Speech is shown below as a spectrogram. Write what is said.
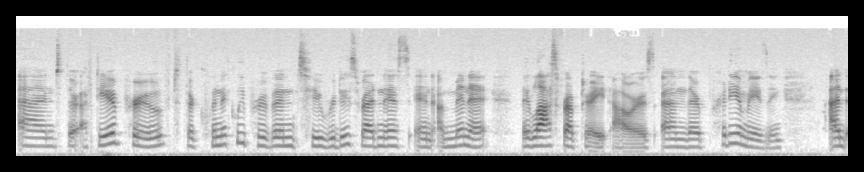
and they're FDA approved. They're clinically proven to reduce redness in a minute. They last for up to eight hours and they're pretty amazing and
